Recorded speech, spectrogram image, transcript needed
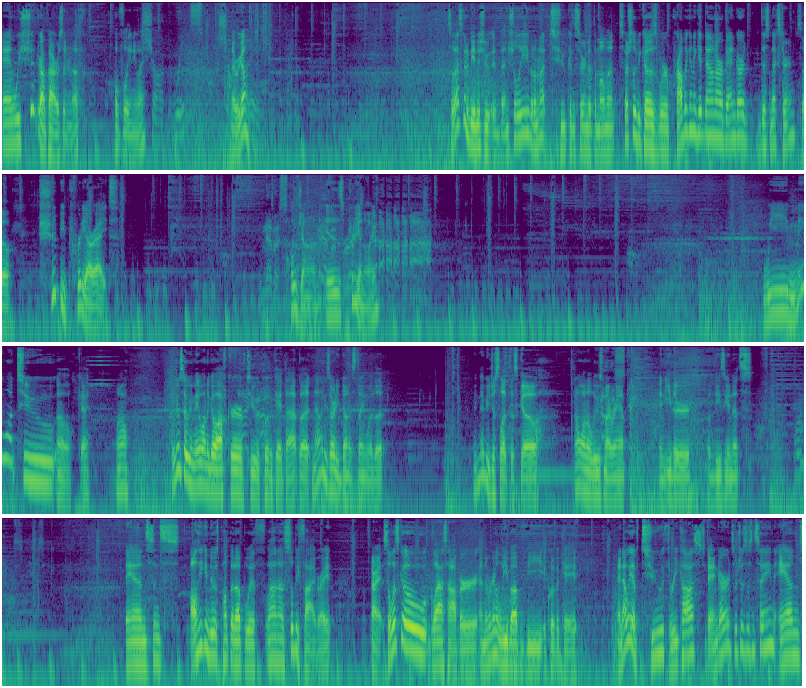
And we should drop power soon enough. Hopefully, anyway. Sharp wits, sharp There we go. So that's going to be an issue eventually, but I'm not too concerned at the moment, especially because we're probably going to get down our Vanguard this next turn, so should be pretty alright. Never stop. Hojon is pretty annoying. We may want to... Oh, okay. Well, I was going to say we may want to go off curve to equivocate that, but now that he's already done his thing with it, we maybe just let this go. I don't want to lose my ramp in either of these units. And since all he can do is pump it up with, well, no, still be five, right? All right, so let's go Glasshopper, and then we're gonna leave up the Equivocate. And now we have two three cost Vanguards, which is insane. And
